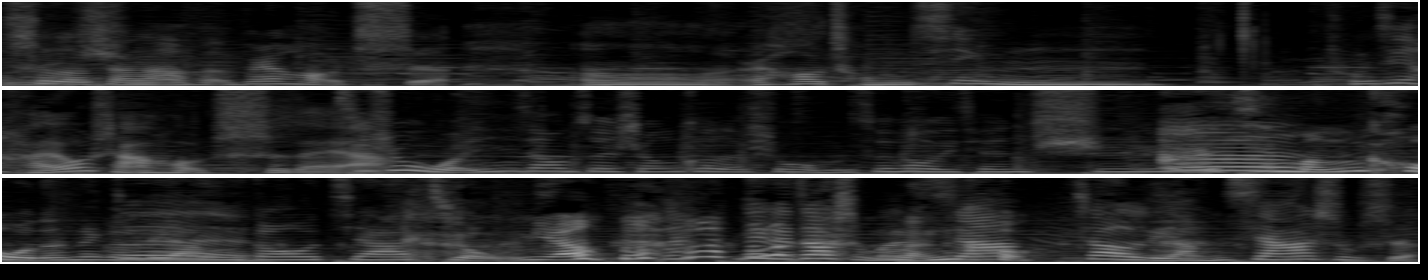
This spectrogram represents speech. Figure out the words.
吃了酸辣粉非常好吃。嗯，然后重庆。重庆还有啥好吃的呀？其实我印象最深刻的是我们最后一天吃育儿鸡门口的那个凉糕加酒酿，那个叫什么虾？叫凉虾是不是？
